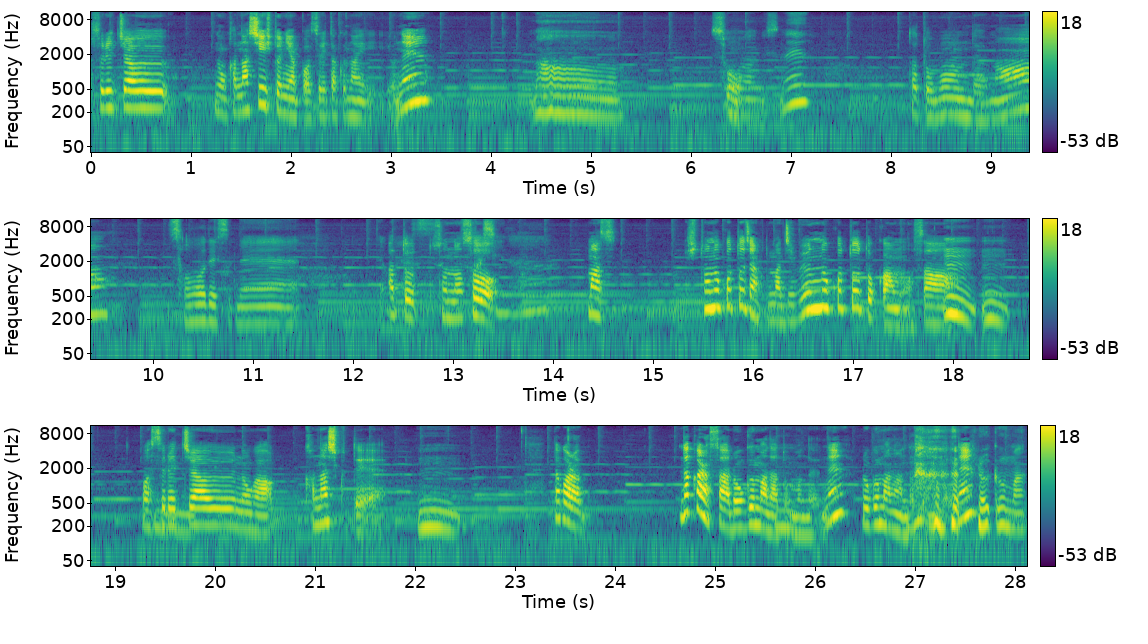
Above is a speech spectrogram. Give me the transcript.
忘れちゃうの悲しい人にやっぱ忘れたくないよね。まあそそう。うなんですね。だと思うんだよな。そうですね。あとそのそう。まあ人のことじゃなくて、まあ、自分のこととかもさ、なうん。忘れちゃうのが悲しくて。うん。うんだからだからさログマだと思うんだよね、ログマなんだと思うんだよね。6万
